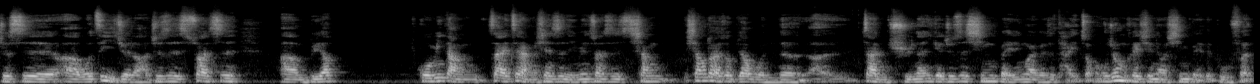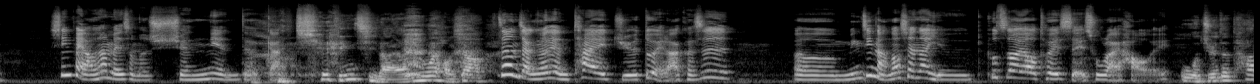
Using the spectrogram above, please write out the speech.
就是呃，我自己觉得啊，就是算是嗯、呃比较。国民党在这两个县市里面算是相相对来说比较稳的呃战区，那一个就是新北，另外一个是台中。我觉得我们可以先聊新北的部分。新北好像没什么悬念的感觉，听起来啊，因为好像 这样讲有点太绝对啦。可是，呃，民进党到现在也不知道要推谁出来好、欸，我觉得他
